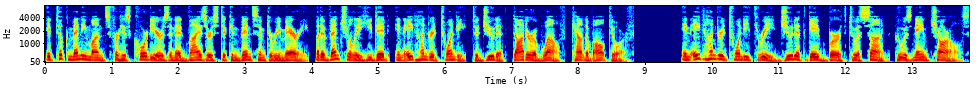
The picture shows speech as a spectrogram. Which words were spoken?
It took many months for his courtiers and advisers to convince him to remarry, but eventually he did, in 820, to Judith, daughter of Welf, Count of Altdorf. In 823 Judith gave birth to a son, who was named Charles.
